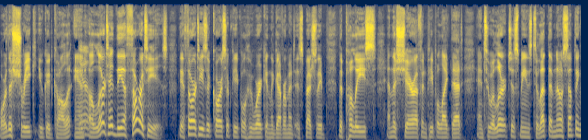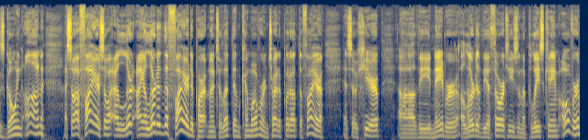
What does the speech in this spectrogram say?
Or the shriek, you could call it, and yeah. alerted the authorities. The authorities, of course, are people who work in the government, especially the police and the sheriff and people like that. And to alert just means to let them know something's going on. I saw a fire, so I, alert, I alerted the fire department to let them come over and try to put out the fire. And so here, uh, the neighbor alerted the authorities, and the police came over.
